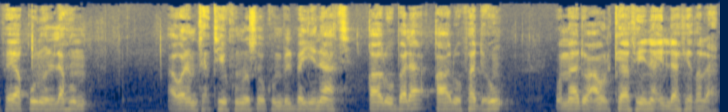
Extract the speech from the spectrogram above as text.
فيقولون لهم أولم تأتيكم رسلكم بالبينات؟ قالوا بلى قالوا فادعوا وما دعاء الكافرين إلا في ضلال.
